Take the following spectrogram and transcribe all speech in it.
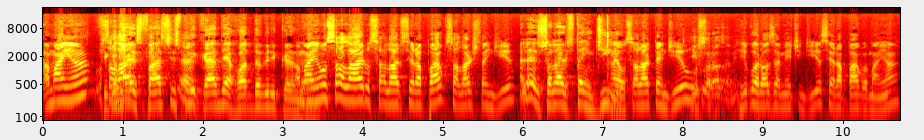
Amanhã o Fica salário. mais fácil explicar é, a derrota do americano. Amanhã né? o salário, o salário será pago, o salário está em dia. Aliás, o salário está em dia. É, o salário está em dia. Rigorosamente. rigorosamente em dia, será pago amanhã.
